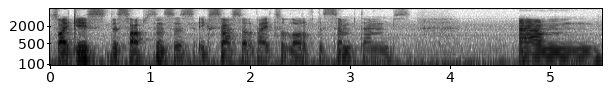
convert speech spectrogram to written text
so I guess the substances exacerbates a lot of the symptoms. Um,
